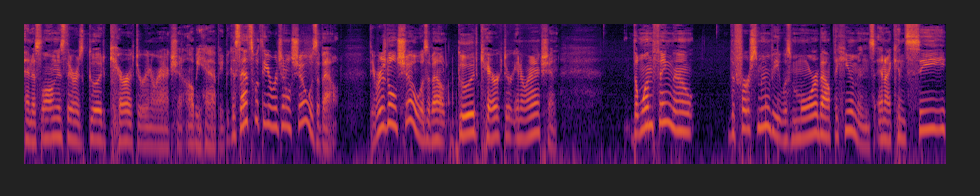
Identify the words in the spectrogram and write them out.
and as long as there is good character interaction, I'll be happy because that's what the original show was about. The original show was about good character interaction. The one thing though, the first movie was more about the humans, and I can see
